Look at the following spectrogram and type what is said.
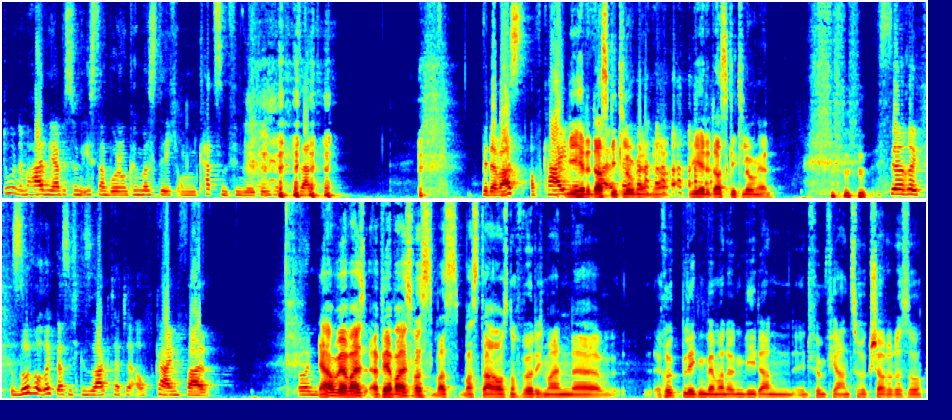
du, in einem halben Jahr bist du in Istanbul und kümmerst dich um Katzenfindelkind, hätte ich gesagt, bitte was? Auf keinen Wie hätte Fall. das geklungen, ja. Wie hätte das geklungen? verrückt. So verrückt, dass ich gesagt hätte, auf keinen Fall. Und ja, wer weiß, wer weiß, was, was, was daraus noch wird. Ich meine, äh, rückblickend, wenn man irgendwie dann in fünf Jahren zurückschaut oder so,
